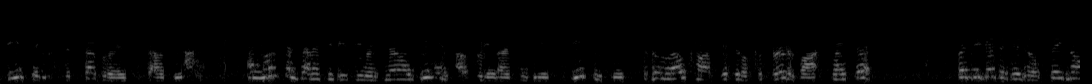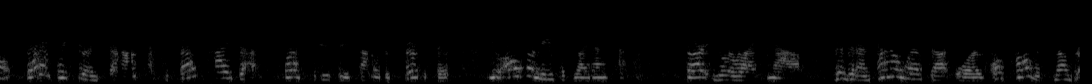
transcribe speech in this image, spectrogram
TV things this February 2009. And most antenna TV viewers know we can upgrade our TVs easily to the low-cost digital converter box like this. But to get the digital signal, better picture and sound at the best high-def plus U3 channels and services, you also need the right antenna. Start your ride now. Visit antennaweb.org or call this number.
